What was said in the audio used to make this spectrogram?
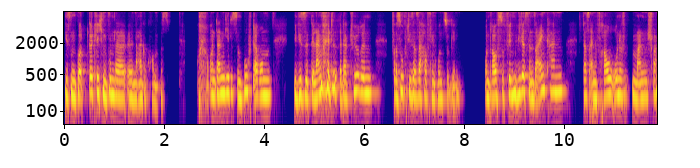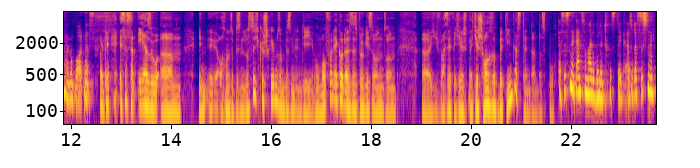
diesem Gott, göttlichen Wunder äh, nahegekommen ist. Und dann geht es im Buch darum, wie diese gelangweilte Redakteurin versucht, dieser Sache auf den Grund zu gehen und rauszufinden, wie das denn sein kann, dass eine Frau ohne Mann schwanger geworden ist. Okay, ist das dann eher so ähm, in, äh, auch so ein bisschen lustig geschrieben, so ein bisschen in die humorvolle Ecke oder ist das wirklich so ein, so ein äh, ich weiß nicht, welche, welche Genre bedient das denn dann, das Buch? Das ist eine ganz normale Belletristik. Also das ist eine,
